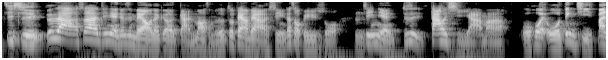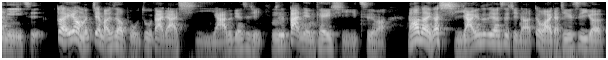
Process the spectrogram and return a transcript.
继续，就是啊，虽然今年就是没有那个感冒什么的，都非常非常的幸运，但是我必须说。今年就是大家会洗牙吗？我会，我定期半年一次。对，因为我们健保就是有补助大家洗牙这件事情，就是半年可以洗一次嘛。然后呢，你知道洗牙，因为这件事情呢，对我来讲其实是一个，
